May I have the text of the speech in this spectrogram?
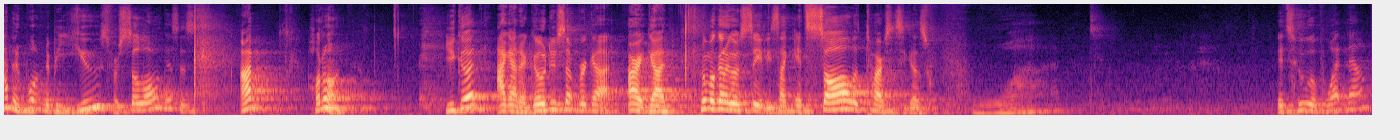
I've been wanting to be used for so long. This is, I'm, hold on. You good? I got to go do something for God. All right, God, who am I going to go see? he's like, It's Saul of Tarsus. He goes, What? It's who of what now?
